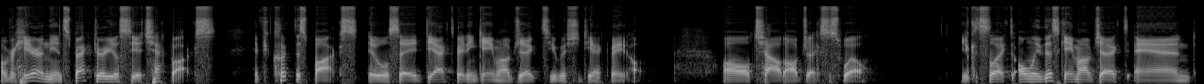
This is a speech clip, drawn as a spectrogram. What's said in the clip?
Over here in the inspector, you'll see a checkbox. If you click this box, it will say deactivating game objects. You wish to deactivate all, all child objects as well. You can select only this game object and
